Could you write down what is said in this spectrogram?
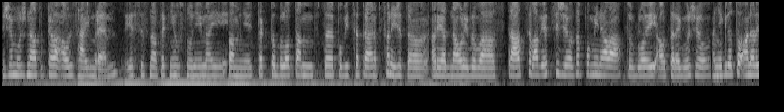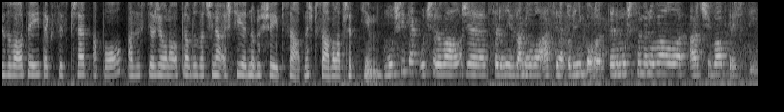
že možná trpěla Alzheimerem. Jestli znáte knihu Sluní mají paměť, tak to bylo tam v té povídce právě napsané, že ta Ariadna Oliverová ztrácela věci, že jo, zapomínala. To bylo její alter ego, že jo. A někdo to analyzoval ty její texty zpřed a po a zjistil, že ona opravdu začíná ještě jednodušeji psát, než psávala předtím. Muž ji tak učaroval, že se do něj zamiloval asi na první pohled. Ten muž se jmenoval Archibald Christie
